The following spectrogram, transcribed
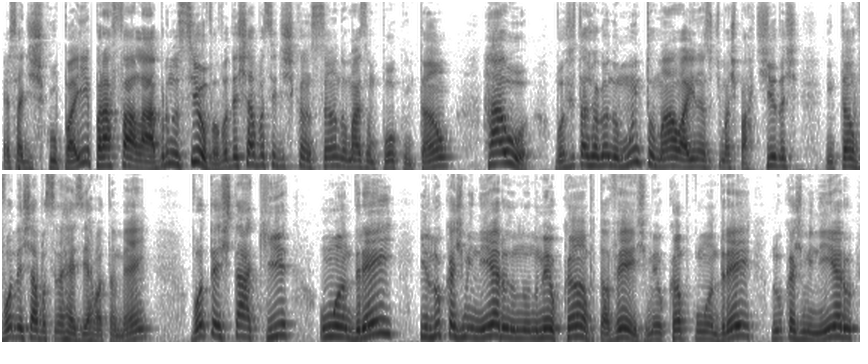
essa desculpa aí para falar: Bruno Silva, vou deixar você descansando mais um pouco então. Raul, você está jogando muito mal aí nas últimas partidas, então vou deixar você na reserva também. Vou testar aqui um Andrei e Lucas Mineiro no, no meu campo, talvez. Meu campo com o Andrei, Lucas Mineiro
